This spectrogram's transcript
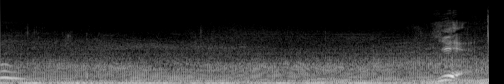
Yeah.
